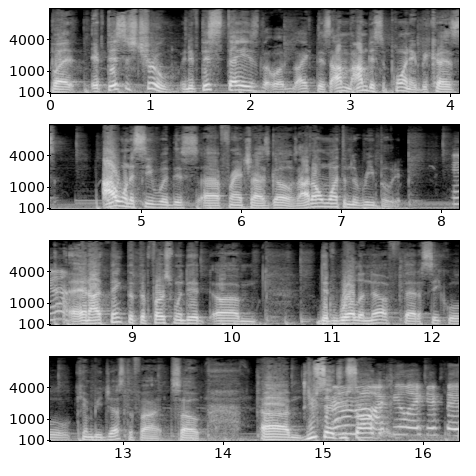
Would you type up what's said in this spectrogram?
But if this is true, and if this stays like this, I'm I'm disappointed because I want to see where this uh, franchise goes. I don't want them to reboot it. Yeah. And I think that the first one did um, did well enough that a sequel can be justified. So um, you said you saw. know. I feel like if they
